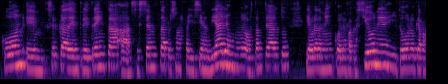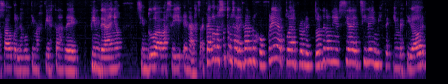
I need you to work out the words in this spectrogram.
con em, cerca de entre 30 a 60 personas fallecidas diarias, un número bastante alto, y ahora también con las vacaciones y todo lo que ha pasado con las últimas fiestas de fin de año, sin duda va a seguir en alza. Está con nosotros Alejandro Jofre, actual prorector de la Universidad de Chile, investigador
